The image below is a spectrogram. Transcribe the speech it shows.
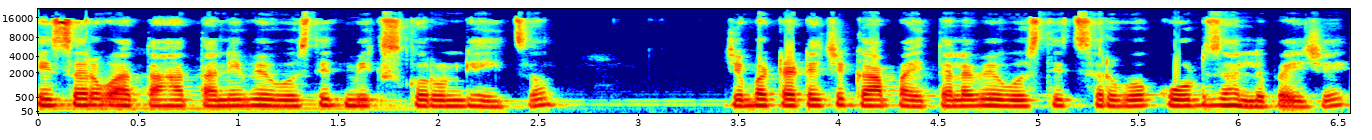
हे सर्व आता हाताने व्यवस्थित मिक्स करून घ्यायचं. जे बटाट्याचे काप आहे त्याला व्यवस्थित सर्व कोट झालं पाहिजे.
